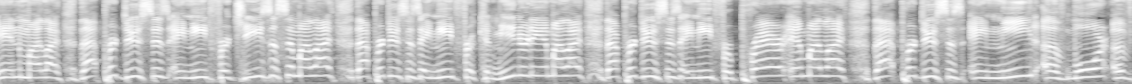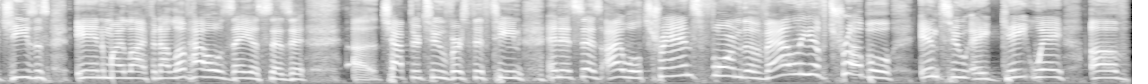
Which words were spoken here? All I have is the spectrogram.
in my life. That produces a need for Jesus in my life. That produces a need for community in my life. That produces a need for prayer in my life. That produces a need of more of Jesus in my life. And I love how Hosea says it, uh, chapter 2, verse 15. And it says, I will transform the valley of trouble into a gateway of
